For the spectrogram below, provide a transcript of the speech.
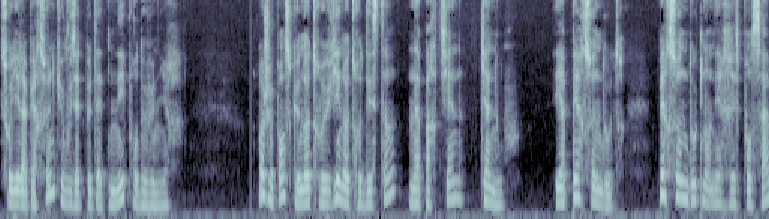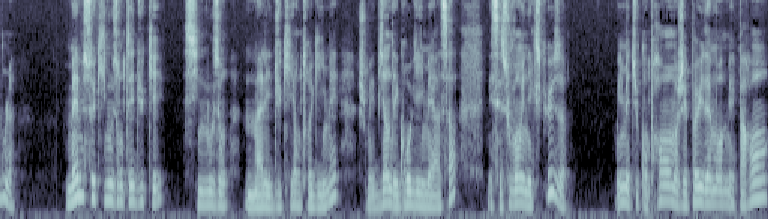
Soyez la personne que vous êtes peut-être né pour devenir. Moi je pense que notre vie et notre destin n'appartiennent qu'à nous, et à personne d'autre. Personne d'autre n'en est responsable, même ceux qui nous ont éduqués, s'ils nous ont mal éduqués entre guillemets, je mets bien des gros guillemets à ça, mais c'est souvent une excuse. Oui, mais tu comprends, moi j'ai pas eu d'amour de mes parents,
